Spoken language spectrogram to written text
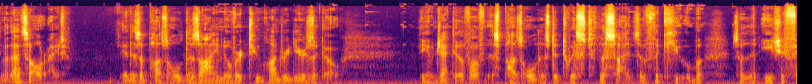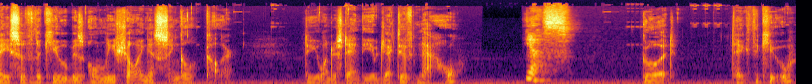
Well, that's all right. It is a puzzle designed over 200 years ago. The objective of this puzzle is to twist the sides of the cube so that each face of the cube is only showing a single color. Do you understand the objective now? Yes. Good. Take the cube,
